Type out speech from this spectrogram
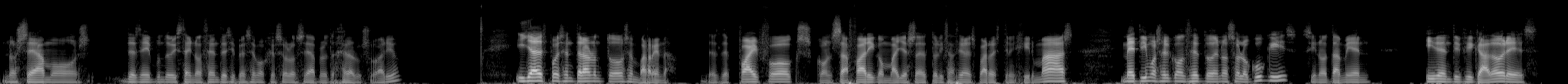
no seamos, desde mi punto de vista, inocentes y pensemos que solo sea proteger al usuario. Y ya después entraron todos en barrena. Desde Firefox, con Safari, con mayores actualizaciones para restringir más. Metimos el concepto de no solo cookies, sino también identificadores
